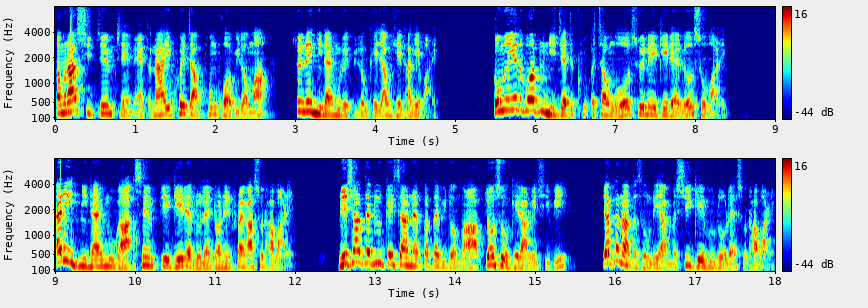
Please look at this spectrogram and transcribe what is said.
သမ္မတရှီကျင်းဖျင်နဲ့တနာရီခွဲကြာဖုန်းခေါ်ပြီးတော့မှဆွေးနွေးညှိနှိုင်းမှုတွေပြုလုပ်ခဲ့ကြောင်းရေးသားခဲ့ပါတယ်။ကုန်သွယ်ရေးသဘောတူညီချက်တစ်ခုအကြောင်းကိုဆွေးနွေးခဲ့တယ်လို့ဆိုပါတယ်။အဲ့ဒီညှိနှိုင်းမှုကအဆင်ပြေခဲ့တယ်လို့လည်းဒေါ်နယ်ထရန့်ကဆိုထားပါတယ်။မြေရှားတပ်တူကိစ္စနဲ့ပတ်သက်ပြီးတော့မှပြောဆိုခဲ့တာတွေရှိပြီးပြဿနာတစုံတရာမရှိခဲ့ဘူးလို့လည်းဆိုထားပါတယ်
